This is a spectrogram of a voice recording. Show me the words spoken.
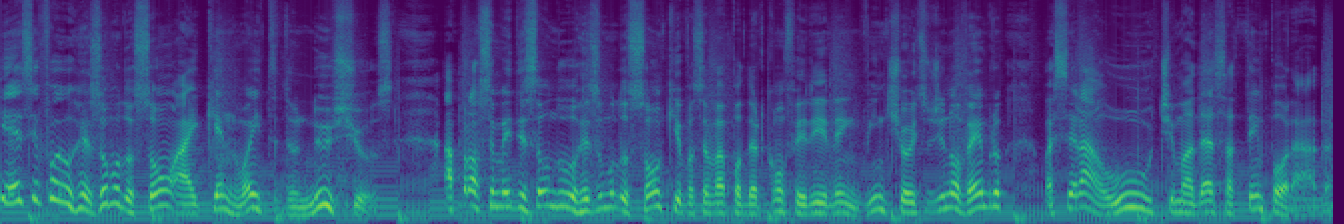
E esse foi o resumo do som I Can't Wait do New Shoes. A próxima edição do resumo do som, que você vai poder conferir em 28 de novembro, vai ser a última dessa temporada.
